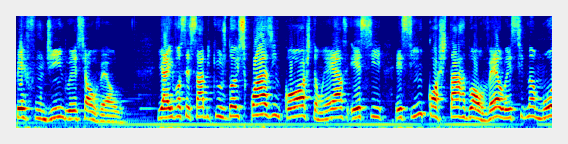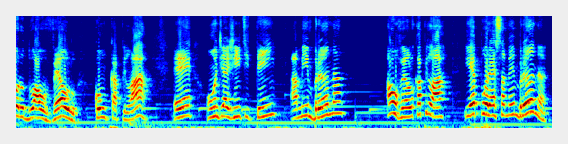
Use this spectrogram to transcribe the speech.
perfundindo esse alvéolo. E aí você sabe que os dois quase encostam, é esse esse encostar do alvéolo, esse namoro do alvéolo com o capilar é onde a gente tem a membrana alvéolo capilar. E é por essa membrana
